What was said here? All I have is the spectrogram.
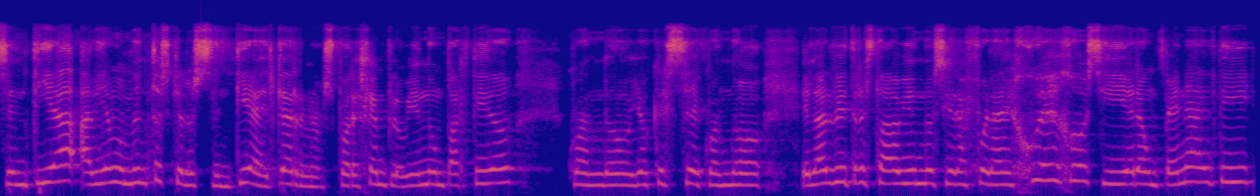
sentía, había momentos que los sentía eternos. Por ejemplo, viendo un partido cuando, yo qué sé, cuando el árbitro estaba viendo si era fuera de juego, si era un penalti,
